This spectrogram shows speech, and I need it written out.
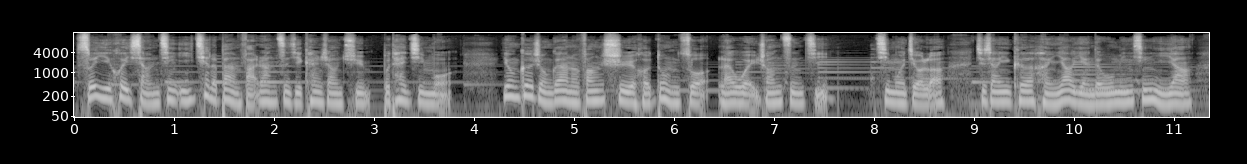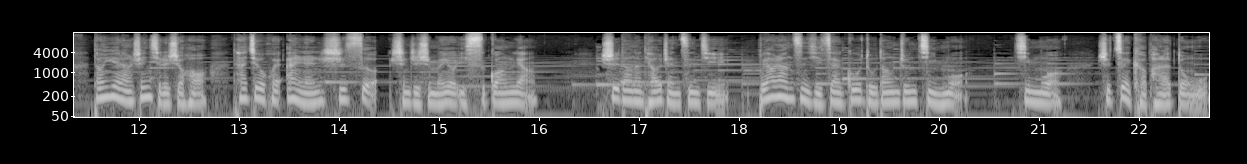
所以会想尽一切的办法让自己看上去不太寂寞，用各种各样的方式和动作来伪装自己。寂寞久了，就像一颗很耀眼的无名星一样，当月亮升起的时候，它就会黯然失色，甚至是没有一丝光亮。适当的调整自己，不要让自己在孤独当中寂寞。寂寞是最可怕的动物，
